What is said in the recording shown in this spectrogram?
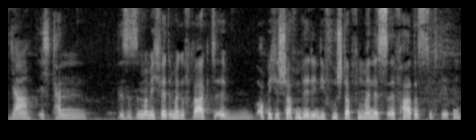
ja, ich kann es ist immer, mich wird immer gefragt, äh, ob ich es schaffen werde, in die Fußstapfen meines äh, Vaters zu treten.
